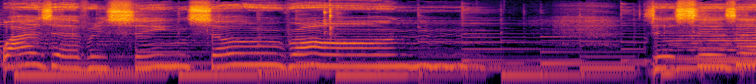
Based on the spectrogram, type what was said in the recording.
Why is everything so wrong? This is a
